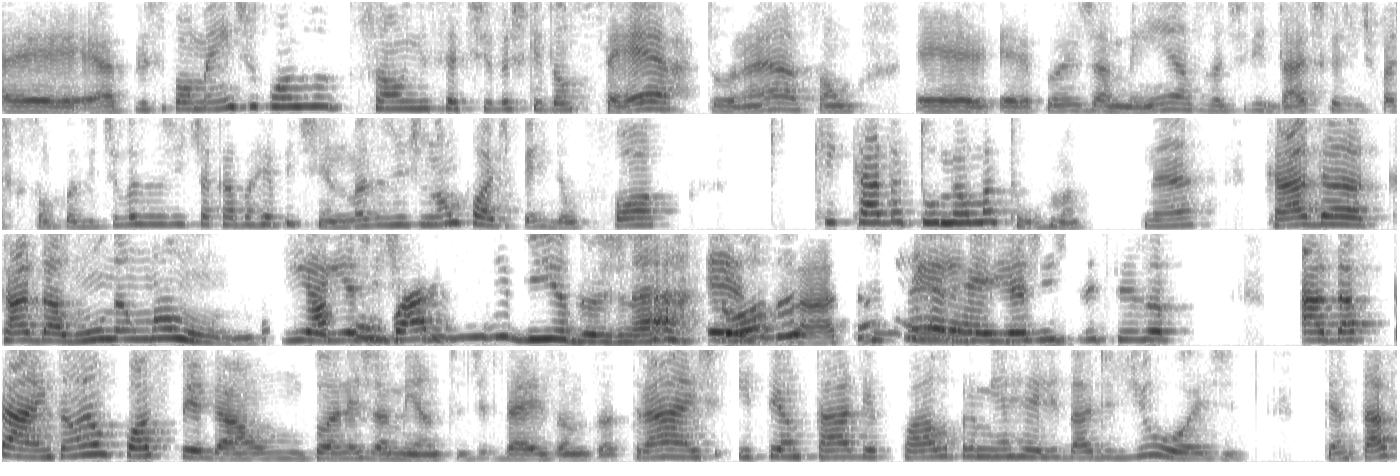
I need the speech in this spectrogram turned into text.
é, é principalmente quando são iniciativas que dão certo, né? São é, planejamentos, atividades que a gente faz que são positivas, a gente acaba repetindo, mas a gente não pode perder o foco que cada turma é uma turma, né? Cada, cada aluno é um aluno. E aí a gente vários precisa... indivíduos, né? Exatamente. E a gente precisa adaptar. Então, eu posso pegar um planejamento de 10 anos atrás e tentar adequá-lo para a minha realidade de hoje. Tentar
